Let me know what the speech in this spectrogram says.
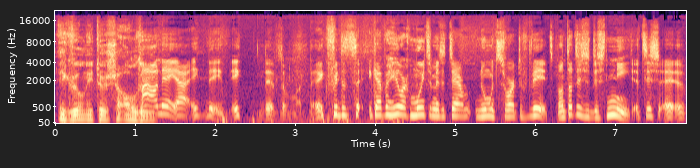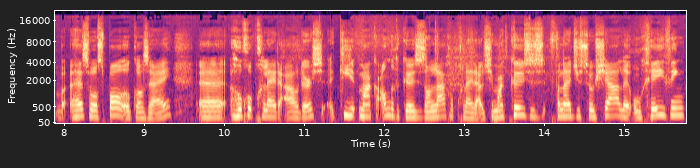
ik wil niet tussen al die... Nou nee, ja, ik, ik, ik, ik, vind het, ik heb heel erg moeite met de term noem het zwart of wit. Want dat is het dus niet. Het is, eh, zoals Paul ook al zei... Eh, hoogopgeleide ouders maken andere keuzes dan laagopgeleide ouders. Je maakt keuzes vanuit je sociale omgeving.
